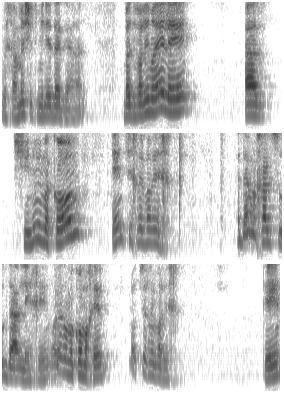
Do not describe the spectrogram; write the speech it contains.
וחמשת מיני דגן, בדברים האלה, אז שינוי מקום, אין צריך לברך. אדם אכל סעודה, לחם, הולך למקום אחר, לא צריך לברך. כן?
